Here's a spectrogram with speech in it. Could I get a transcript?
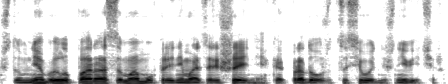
что мне было пора самому принимать решение, как продолжится сегодняшний вечер.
